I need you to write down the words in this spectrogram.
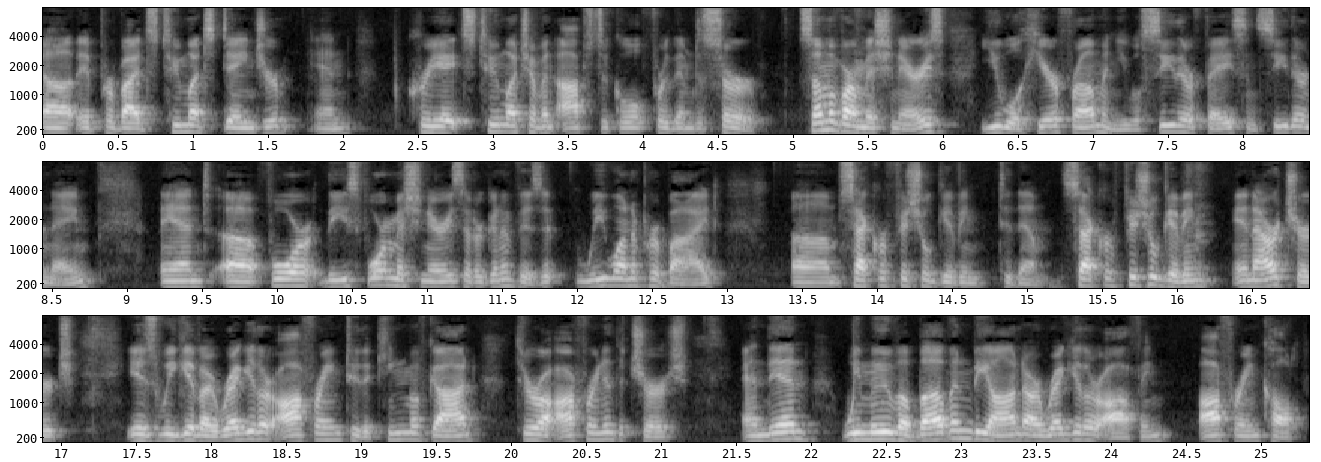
Uh, it provides too much danger and creates too much of an obstacle for them to serve. Some of our missionaries you will hear from and you will see their face and see their name. And uh, for these four missionaries that are going to visit, we want to provide um, sacrificial giving to them. Sacrificial giving in our church is we give a regular offering to the kingdom of God through our offering of the church, and then we move above and beyond our regular offering, offering called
